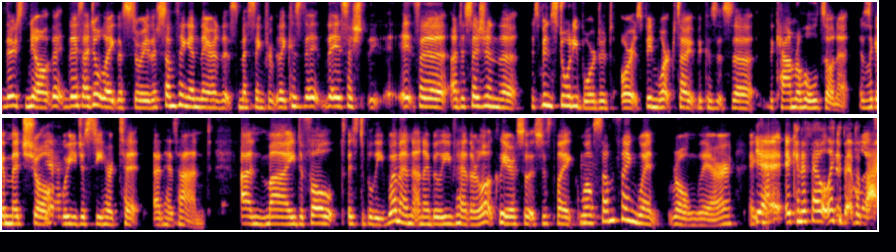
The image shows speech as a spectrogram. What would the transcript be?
there's no th- this. I don't like this story. There's something in there that's missing for like because it's a it's a, a decision that it's been storyboarded or it's been worked out because it's a the camera holds on it. It's like a mid shot Yeah. where you just see her tit and his hand. And my default is to believe women, and I believe Heather Locklear. So it's just like, well, Mhm. something went wrong there. It yeah, can't it kind of felt like a bit of a as, like,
